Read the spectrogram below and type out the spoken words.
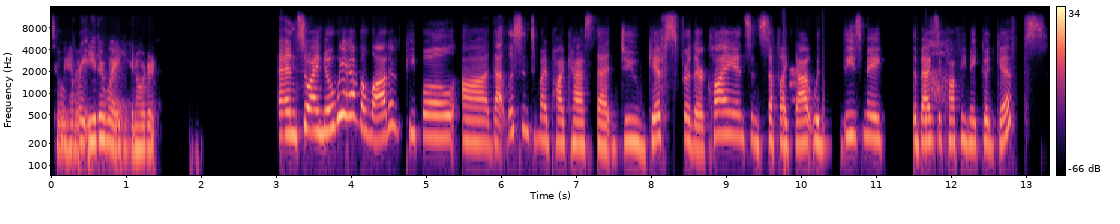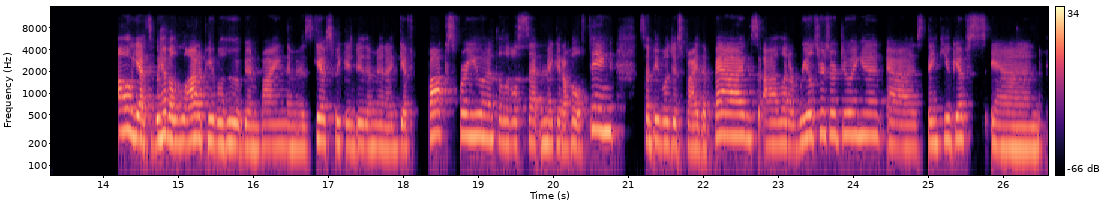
So oh, we have great. it either way. You can order it and so I know we have a lot of people uh, that listen to my podcast that do gifts for their clients and stuff like that. Would these make the bags of coffee make good gifts? Oh, yes. We have a lot of people who have been buying them as gifts. We can do them in a gift box for you and with a little set and make it a whole thing. Some people just buy the bags. A lot of realtors are doing it as thank you gifts and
